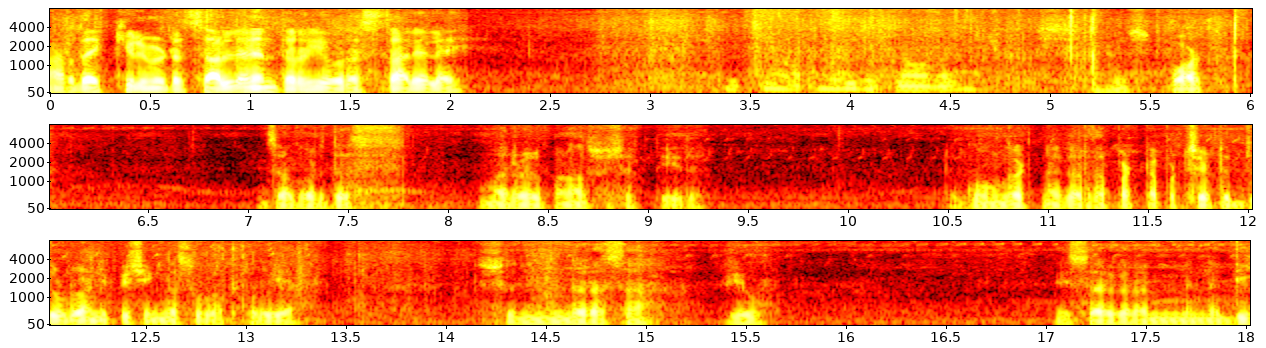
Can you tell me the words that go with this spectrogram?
अर्धा एक किलोमीटर चालल्यानंतर यो रस्ता आलेला आहे. स्पॉट जबरदस्त मरळ पण असू शकते इथं. तर गोंगाट न करता पट्टापट सेटअप जोडू आणि फिशिंगला सुरुवात करूया. सुंदर असा व्ह्यू निसर्गरम्य नदी.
